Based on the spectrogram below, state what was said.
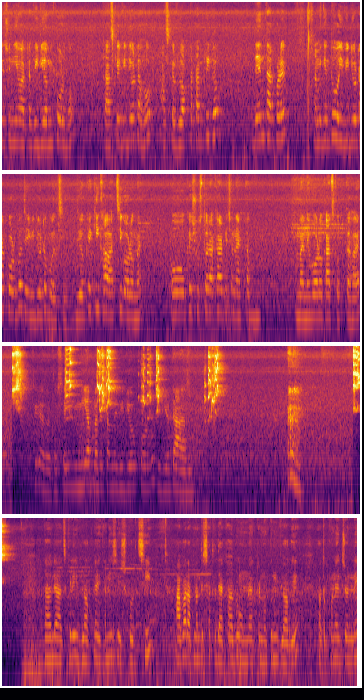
কিছু নিয়েও একটা ভিডিও আমি করব। তো আজকের ভিডিওটা হোক, আজকের ব্লগটা কমপ্লিট হোক। দেন তারপরে আমি কিন্তু ওই ভিডিওটা করব যে ভিডিওটা বলছি। যে ওকে কি খাওয়াচ্ছি গরমে? ও ওকে সুস্থ রাখার পিছনে একটা মানে বড় কাজ করতে হয়। ঠিক আছে, তো সেই নিয়ে আপনাদের সামনে ভিডিও করব, ভিডিওতে আসব। তাহলে আজকের এই ব্লগটা এখানেই শেষ করছি। আবার আপনাদের সাথে দেখা হবে অন্য একটা নতুন ব্লগে। ততক্ষণের জন্যে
